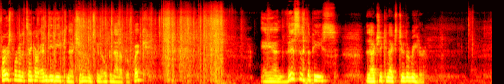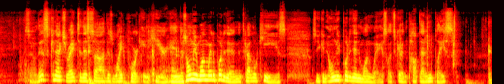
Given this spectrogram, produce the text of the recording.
First, we're going to take our MDB connection. I'm just going to open that up real quick. And this is the piece that actually connects to the reader. So this connects right to this uh, this white port in here. And there's only one way to put it in. It's got little keys. So you can only put it in one way. So let's go ahead and pop that into place. All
